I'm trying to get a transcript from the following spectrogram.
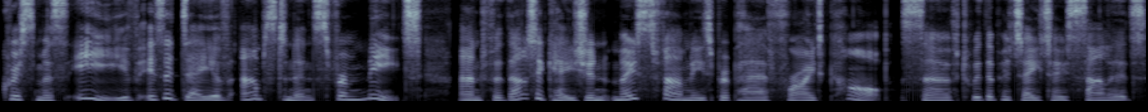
Christmas Eve is a day of abstinence from meat, and for that occasion, most families prepare fried carp served with a potato salad.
